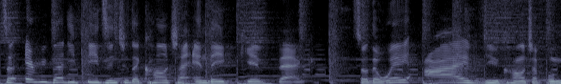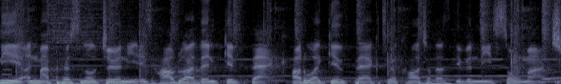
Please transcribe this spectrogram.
So everybody feeds into the culture and they give back. So the way I view culture for me on my personal journey is how do I then give back? How do I give back to a culture that's given me so much?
